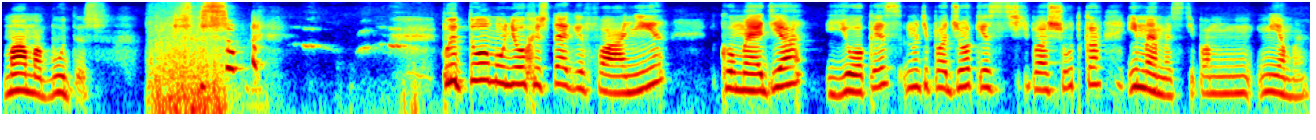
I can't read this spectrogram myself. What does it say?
Мама, будеш. Що? При тому у нього хештеги фані, комедія, йокес, ну, типа джокес, типа шутка і мемес, типа меми.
